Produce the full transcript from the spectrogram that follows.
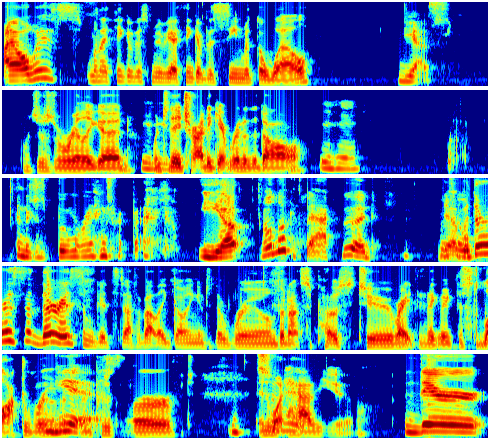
I always, when I think of this movie, I think of the scene with the well, Yes. which was really good. When Mhm. they try to get rid of the doll. Mm-hmm. And it just boomerangs right back. Yep. Oh look, it's back. Good. Let's Yeah, hope- but there is some, there is some good stuff about like going into the room. They're not supposed to, right? They think like this locked room that's Yeah. been preserved and what have you. there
